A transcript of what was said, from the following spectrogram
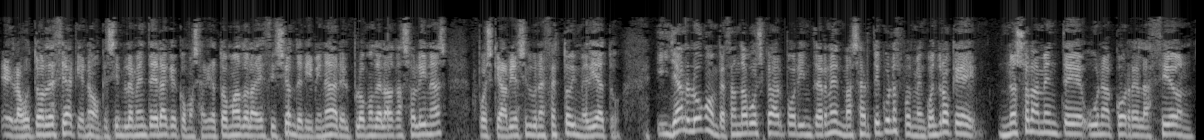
el autor decía que no, que simplemente era que como se había tomado la decisión de eliminar el plomo de las gasolinas, pues que había sido un efecto inmediato. Y ya luego, empezando a buscar por internet más artículos, pues me encuentro que no solamente una correlación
